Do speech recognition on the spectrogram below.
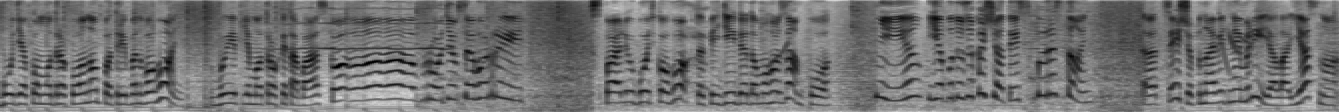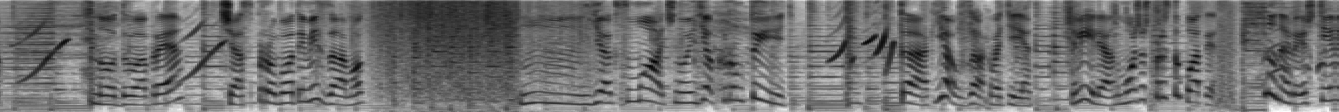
Будь-якому дракону потрібен вогонь. Вип'ємо трохи табаско, а в роті все горить. Спалю будь-кого, хто підійде до мого замку. Ні, я буду захищатись, перестань. А це щоб навіть не мріяла, ясно? Ну, добре. Час спробувати мій замок. Ммм, як смачно, як хрумтить. Так, я у захваті. Ліліан, можеш приступати. Ну, нарешті.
